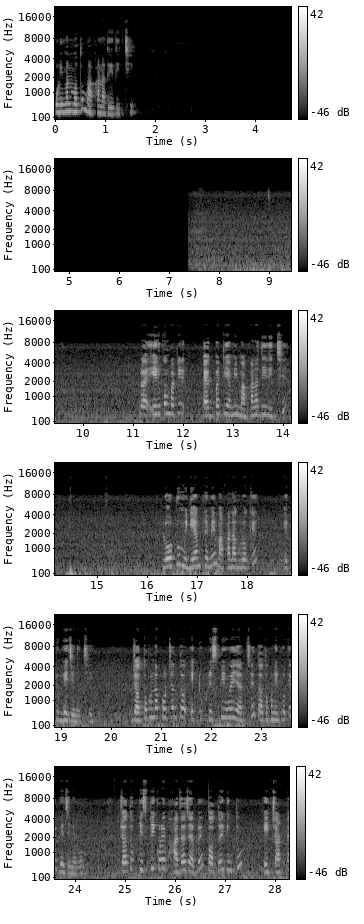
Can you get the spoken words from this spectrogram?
পরিমাণ মতো মাখানা দিয়ে দিচ্ছি। প্রায় এরকম বাটির এক বাটি আমি মাখানা দিয়ে দিচ্ছি। লো টু মিডিয়াম ফ্লেমে মাখানাগুলোকে একটু ভেজে নিচ্ছি। যতক্ষণ না পর্যন্ত একটু ক্রিস্পি হয়ে যাচ্ছে, ততক্ষণ এগুলোকে ভেজে নেব। যত ক্রিস্পি করে ভাজা যাবে, ততই কিন্তু এই চাটটা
